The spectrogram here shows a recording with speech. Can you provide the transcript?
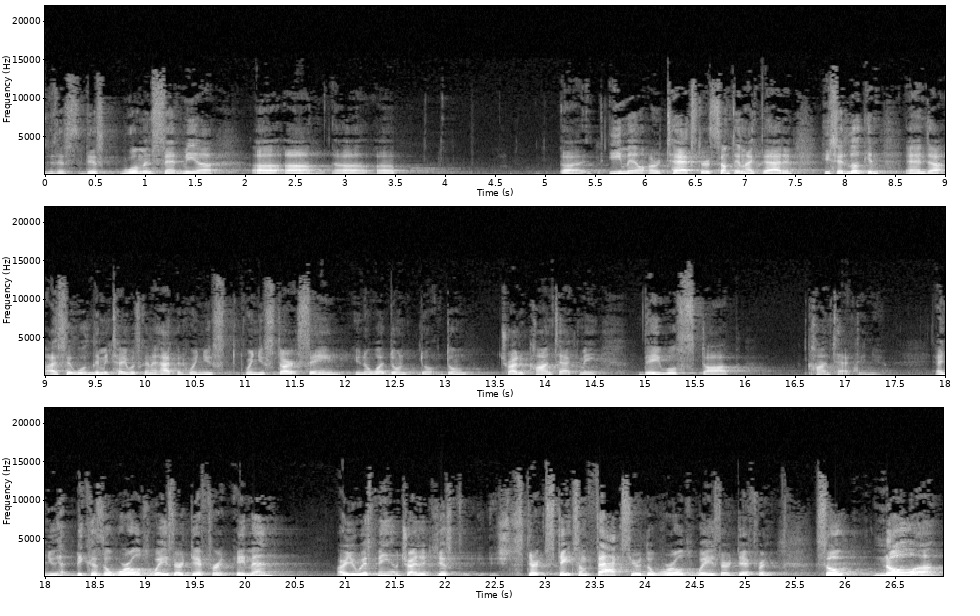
this, this woman sent me a, a, a, uh, email or text or something like that. And he said, look, and, and uh, I said, well, let me tell you what's going to happen. When you, when you start saying, you know what, don't, don't, don't try to contact me, they will stop contacting you. And you, because the world's ways are different. Amen? Are you with me? I'm trying to just st- state some facts here. The world's ways are different. So Noah,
